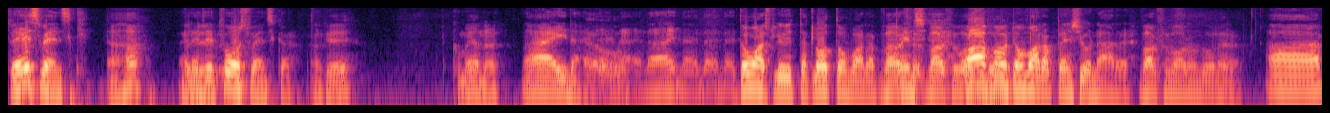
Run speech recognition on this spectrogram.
det är svensk. Jaha. Eller du- det är två svenskar. Okej. Kom igen nu. Nej, nej, nej, nej, nej, nej, nej. De har slutat. Låt dem vara, Varför- pens- varför var varför de då- de vara pensionärer. Varför var de dåliga? Uh,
